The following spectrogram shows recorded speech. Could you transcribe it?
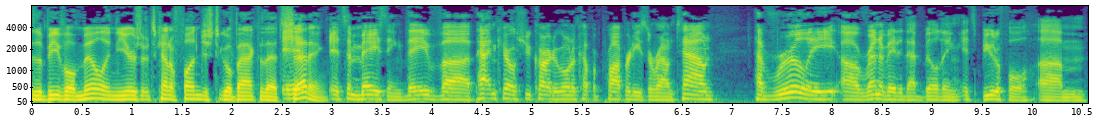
to the Bevo Mill in years, it's kind of fun just to go back to that It- setting. It's amazing. They've uh, Pat and Carol Schuchard, who own a couple of properties around town, have really uh, renovated that building. It's beautiful. Um,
